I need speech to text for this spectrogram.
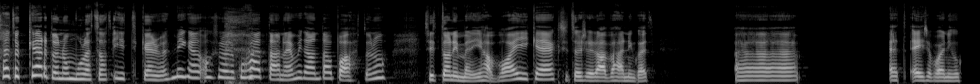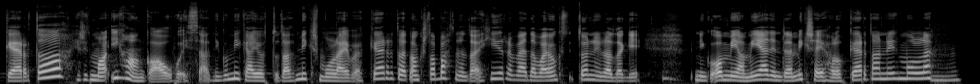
Sä et ole kertonut mulle, että sä oot itkenyt. Että mikä, onko sulla joku hätänä ja mitä on tapahtunut? Sitten Toni meni ihan vaikeaksi. Sitten se oli vähän niin kuin, että öö, että ei se voi niinku kertoa. Ja sitten mä oon ihan kauhuissa, että niinku mikä juttu, tai että miksi mulle ei voi kertoa, että onko tapahtunut jotain hirveätä vai onko Tonilla jotakin niinku omia mietintöjä, miksi ei halua kertoa niitä mulle. Mm.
